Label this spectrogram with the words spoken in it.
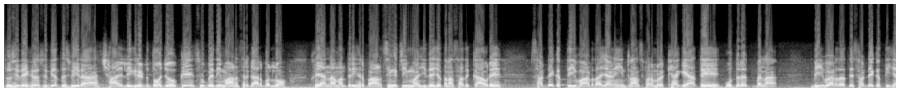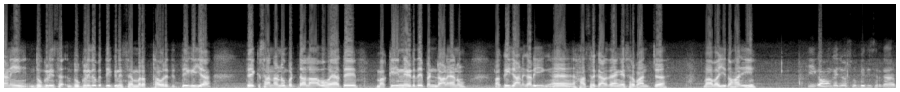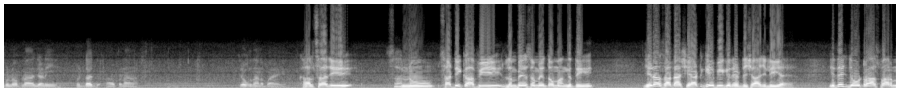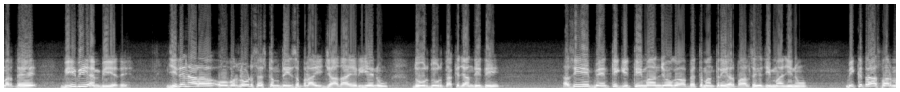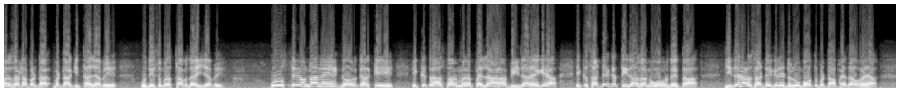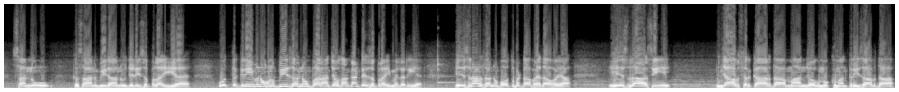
ਤੁਸੀਂ ਦੇਖ ਰਹੇ ਹੋ ਸਿੱਧੀਆਂ ਤਸਵੀਰਾਂ ਛਾਜਲੀ ਗ੍ਰਿਡ ਤੋਂ ਜੋ ਕਿ ਸੂਬੇ ਦੀ ਮਾਨ ਸਰਕਾਰ ਵੱਲੋਂ ਖਜ਼ਾਨਾ ਮੰਤਰੀ ਹਰਪਾਲ ਸਿੰਘ ਚੀਮਾ ਜੀ ਦੇ ਯਤਨਾਂ ਸਦਕਾ ਉਰੇ ਸਾਢੇ 31 ਵਾਰਡ ਦਾ ਜਾਨੀ ਟਰਾਂਸਫਾਰਮ ਰੱਖਿਆ ਗਿਆ ਤੇ ਉਧਰ ਪਹਿਲਾਂ 20 ਵਾਰਡ ਦਾ ਤੇ ਸਾਢੇ 31 ਜਾਨੀ ਦੁੱਗਣੀ ਸ- ਦੁੱਗਣੀ ਤੋਂ ਵੀ ਤਿੱਗਣੀ ਸਮਰੱਥਾ ਉਰੇ ਦਿੱਤੀ ਗਈ ਆ ਤੇ ਕਿਸਾਨਾਂ ਨੂੰ ਵੱਡਾ ਲਾਭ ਹੋਇਆ ਤੇ ਬਾਕੀ ਨੇੜੇ ਦੇ ਪਿੰਡਾਂ ਵਾਲਿਆਂ ਨੂੰ ਬਾਕੀ ਜਾਣਕਾਰੀ ਅਹ, ਹਾਸਲ ਕਰ ਦਿਆਂਗੇ ਸਰਪੰਚ ਬਾਬਾ ਜੀ ਤੋਂ। ਹਾਂਜੀ। ਕੀ ਕਹੋਗੇ ਜੋ ਸੂਬੇ ਦੀ ਸਰਕਾਰ ਵੱਲੋਂ ਆਪਣਾ ਜਾਨੀ ਵੱਡਾ ਆਪਣਾ ਯੋਗਦਾਨ ਪਾਇਆ ਗਿਆ। ਖਾਲਸਾ ਜੀ, ਸਾਨੂੰ ਸਾਡੀ ਕਾਫੀ ਲੰਬੇ ਸਮੇਂ ਤੋਂ ਮੰਗ ਤੀ ਜਿਹੜਾ ਸਾਡਾ 66 ਕੇਬੀ ਗ੍ਰਿਡ ਸ਼ਾਜਲੀ ਹੈ, ਇਹਦੇ 'ਚ ਦੋ ਟਰਾਂਸਫਾਰਮਰ ਤੇ 20 20 ਐਮਬੀ ਇਹਦੇ ਜਿਹਦੇ ਨਾਲ ਓਵਰਲੋਡ ਸਿਸਟਮ ਦੀ ਸਪਲਾਈ ਜ਼ਿਆਦਾ ਏਰੀਏ ਨੂੰ ਦੂਰ ਦੂਰ ਤੱਕ ਜਾਂਦੀ ਤੀ ਅਸੀਂ ਬੇਨਤੀ ਕੀਤੀ ਮਾਨਯੋਗ ਵਿੱਤ ਮੰਤਰੀ ਹਰਪਾਲ ਸਿੰਘ ਚੀਮਾ ਜੀ ਨੂੰ ਵੀ ਇੱਕ ਟਰਾਂਸਫਾਰਮਰ ਸਾਡਾ ਵੱਡਾ ਵੱਡਾ ਕੀਤਾ ਜਾਵੇ, ਉਹਦੀ ਸਮਰੱਥਾ ਵਧਾਈ ਜਾਵੇ। ਉਸ ਤੇ ਉਹਨਾਂ ਨੇ ਗੌਰ ਕਰਕੇ ਇੱਕ ਟਰਾਂਸਫਾਰਮਰ ਪਹਿਲਾਂ ਵਾਲਾ 20 ਦਾ ਰਹਿ ਗਿਆ, ਇੱਕ 31 ਦਾ ਸਾਨੂੰ ਹੋਰ ਦਿੱਤਾ, ਜਿਹਦੇ ਨਾਲ ਸਾਡੇ ਗ੍ਰਿਡ ਨੂੰ ਬਹੁਤ ਵੱਡਾ ਫਾਇਦਾ ਹੋਇਆ। ਸਾਨੂੰ ਕਿਸਾਨ ਵੀਰਾਂ ਨੂੰ ਜਿਹੜੀ ਸਪਲਾਈ ਹੈ, ਉਹ ਤਕਰੀਬਨ ਹੁਣ ਵੀ ਸਾਨੂੰ 12 14 ਘੰਟੇ ਸਪਲਾਈ ਮਿਲ ਰਹੀ ਹੈ। ਇਸ ਨਾਲ ਸਾਨੂੰ ਬਹੁਤ ਵੱਡਾ ਫਾਇਦਾ ਹੋਇਆ। ਇਸ ਦਾ ਅਸੀਂ ਪੰਜਾਬ ਸਰਕਾਰ ਦਾ, ਮਾਨਯੋਗ ਮੁੱਖ ਮੰਤਰੀ ਸਾਹਿਬ ਦਾ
